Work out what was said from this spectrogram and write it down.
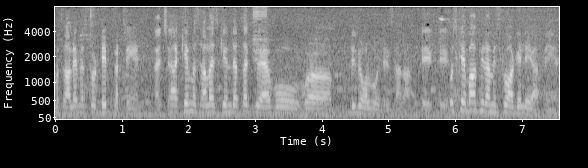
मसाले में इसको डिप करते हैं अच्छा। ताकि मसाला इसके अंदर तक जो है वो डिजोल्व हो जाए सारा। ठीक ठीक। उसके बाद फिर हम इसको आगे ले आते हैं।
